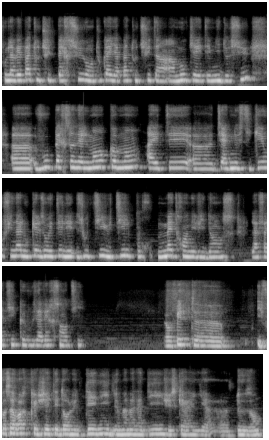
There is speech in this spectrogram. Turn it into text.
vous ne l'avez pas tout de suite perçue. En tout cas, il n'y a pas tout de suite un, un, mot qui a été mis dessus. vous, personnellement, comment a été diagnostiqué au final ou quels ont été les outils utiles pour mettre en évidence la fatigue que vous avez ressentie? En fait, euh, il faut savoir que été dans le déni de ma maladie jusqu'à il y a deux ans.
